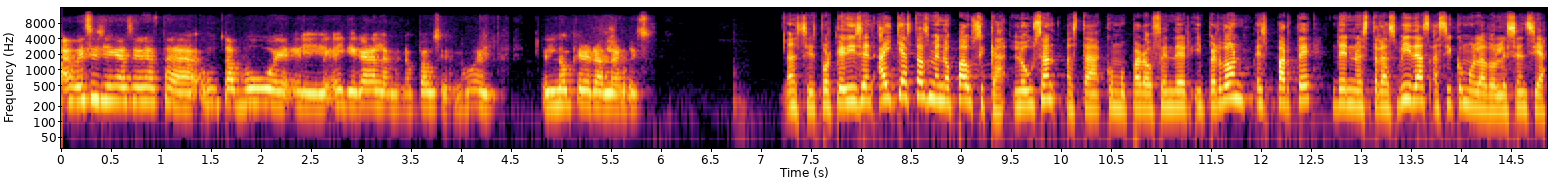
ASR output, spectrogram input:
A veces llega a ser hasta un tabú el, llegar a la menopausia, ¿no? El, el no querer hablar de eso. Así es, porque dicen, ay, ya estás menopáusica. Lo usan hasta como para ofender. Y perdón, es parte de nuestras vidas, así como la adolescencia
